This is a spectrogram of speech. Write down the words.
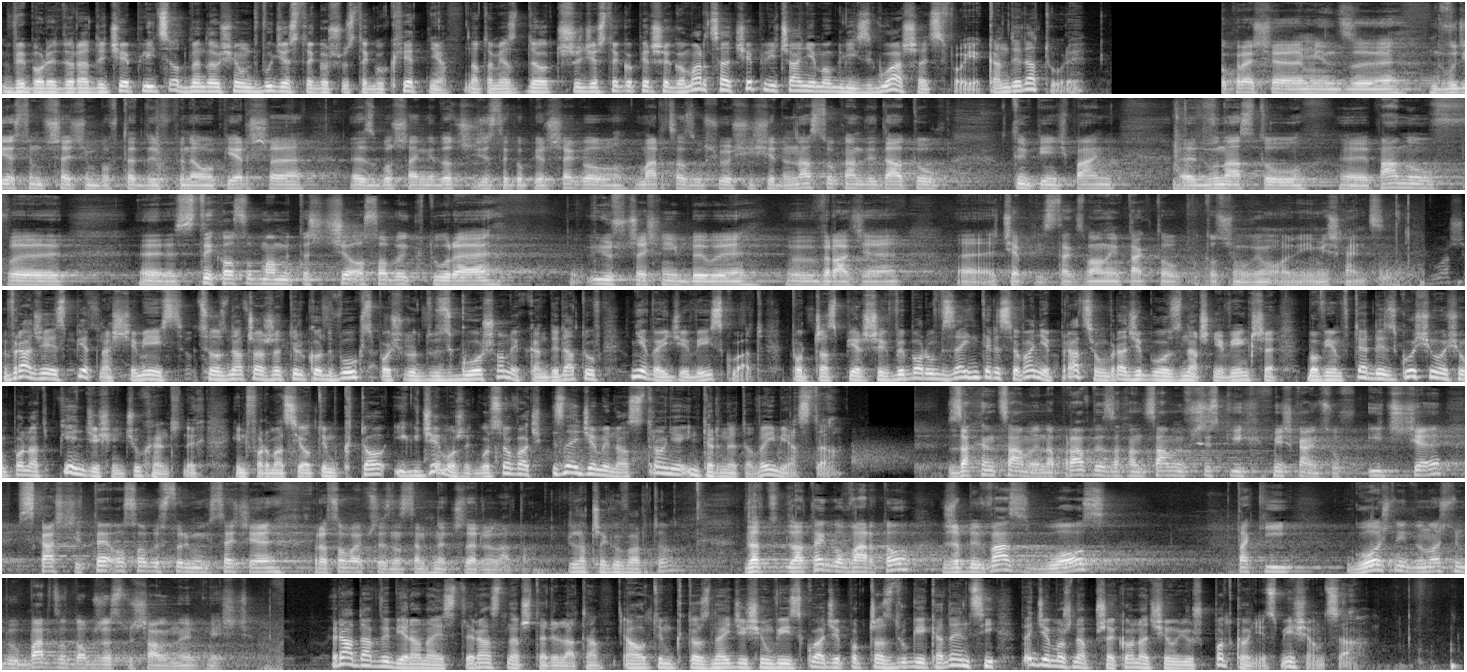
Wybory do Rady Cieplic odbędą się 26 kwietnia, natomiast do 31 marca ciepliczanie mogli zgłaszać swoje kandydatury. W okresie między 23, bo wtedy wpłynęło pierwsze zgłoszenie, do 31 marca zgłosiło się 17 kandydatów, w tym 5 pań, 12 panów. Z tych osób mamy też 3 osoby, które już wcześniej były w Radzie Cieplic, tak tak to potocznie mówią o niej mieszkańcy. W Radzie jest 15 miejsc, co oznacza, że tylko dwóch spośród zgłoszonych kandydatów nie wejdzie w jej skład. Podczas pierwszych wyborów zainteresowanie pracą w Radzie było znacznie większe, bowiem wtedy zgłosiło się ponad 50 chętnych. Informacje o tym, kto i gdzie może głosować, znajdziemy na stronie internetowej miasta. Zachęcamy, naprawdę zachęcamy wszystkich mieszkańców. Idźcie, wskażcie te osoby, z którymi chcecie pracować przez następne 4 lata. Dlaczego warto? Dla, dlatego warto, żeby Was głos, taki głośny i donośny, był bardzo dobrze słyszalny w mieście. Rada wybierana jest raz na 4 lata, a o tym, kto znajdzie się w jej składzie podczas drugiej kadencji, będzie można przekonać się już pod koniec miesiąca.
